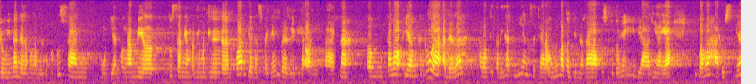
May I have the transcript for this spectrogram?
dominan dalam mengambil keputusan kemudian mengambil keputusan yang penting-penting dalam keluarga dan sebagainya berada di pihak wanita. Nah um, kalau yang kedua adalah kalau kita lihat ini yang secara umum atau general atau sebetulnya idealnya ya itu bahwa harusnya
